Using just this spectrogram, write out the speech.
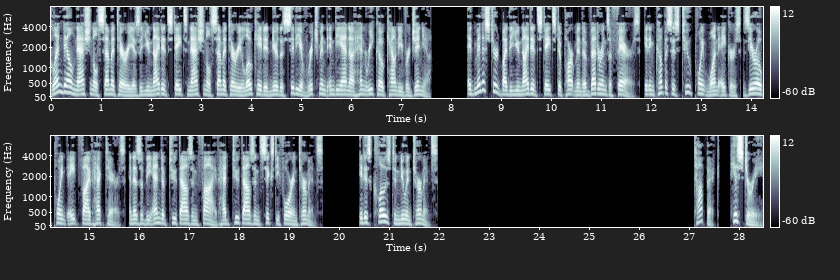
Glendale National Cemetery is a United States national cemetery located near the city of Richmond, Indiana Henrico County, Virginia. Administered by the United States Department of Veterans Affairs, it encompasses 2.1 acres (0.85 hectares) and as of the end of 2005 had 2064 interments. It is closed to new interments. Topic: History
